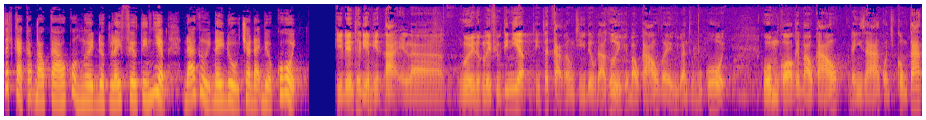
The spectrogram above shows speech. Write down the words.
tất cả các báo cáo của người được lấy phiếu tín nhiệm đã gửi đầy đủ cho đại biểu Quốc hội. Thì đến thời điểm hiện tại là người được lấy phiếu tín nhiệm thì tất cả các đồng chí đều đã gửi cái báo cáo về Ủy ban Thường vụ Quốc hội, gồm có cái báo cáo đánh giá quá trình công tác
